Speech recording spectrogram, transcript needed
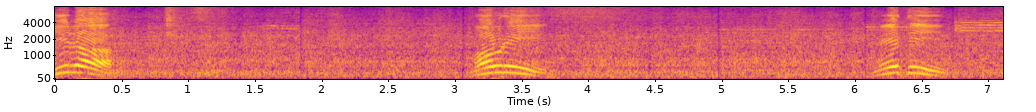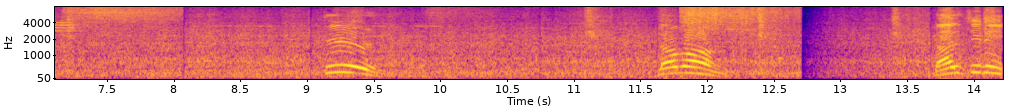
जिरं मोहरी मेथी। तीळ। लवंग। दालचिनी।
